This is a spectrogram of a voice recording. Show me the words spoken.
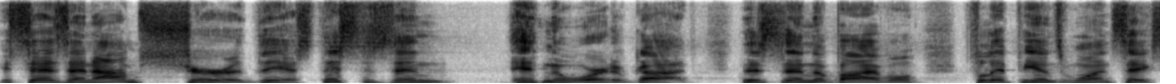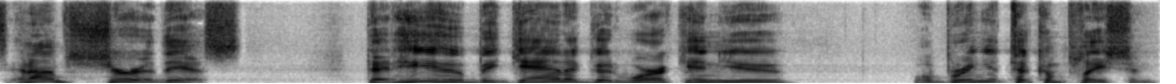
It says, and I'm sure of this, this is in, in the Word of God. This is in the Bible, Philippians 1 6. And I'm sure of this, that he who began a good work in you will bring it to completion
